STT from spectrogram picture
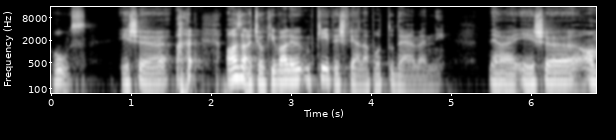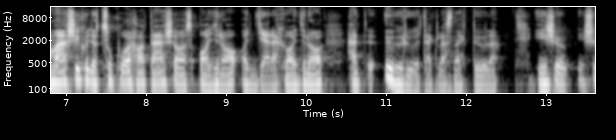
20. És ö, azzal csokival ő két és fél napot tud elmenni. És a másik, hogy a cukor hatása az agyra, a gyerek agyra, hát őrültek lesznek tőle. És, és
